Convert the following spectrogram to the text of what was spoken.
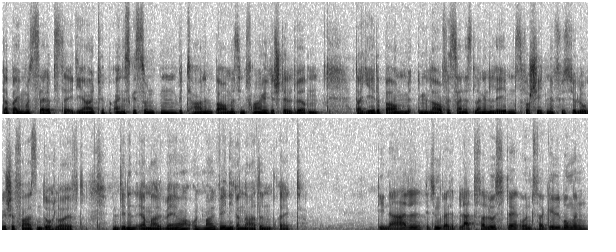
Dabei muss selbst der Idealtyp eines gesunden, vitalen Baumes in Frage gestellt werden, da jeder Baum im Laufe seines langen Lebens verschiedene physiologische Phasen durchläuft, in denen er mal mehr und mal weniger Nadeln trägt. Die Nadel- bzw. Blattverluste und Vergilbungen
